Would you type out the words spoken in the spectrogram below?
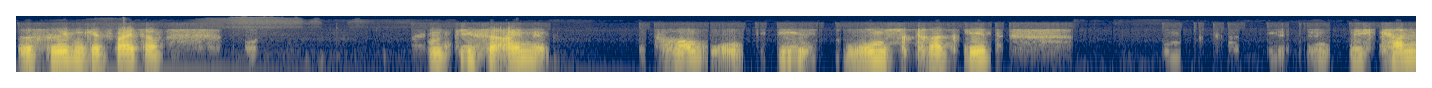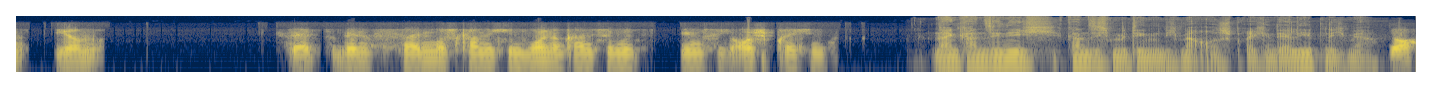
Das Leben geht weiter. Und diese eine Frau, die, worum es gerade geht, ich kann ihren Dad, wenn es sein muss, kann ich ihn holen, dann kann sie mit ihm sich aussprechen. Nein, kann sie nicht. Kann sich mit dem nicht mehr aussprechen. Der lebt nicht mehr. Doch,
